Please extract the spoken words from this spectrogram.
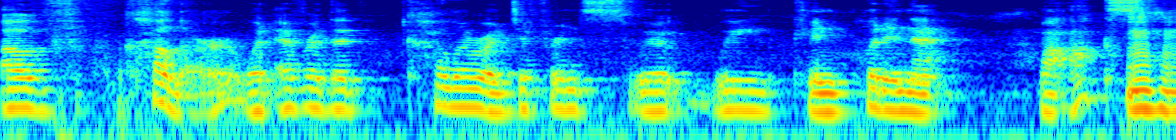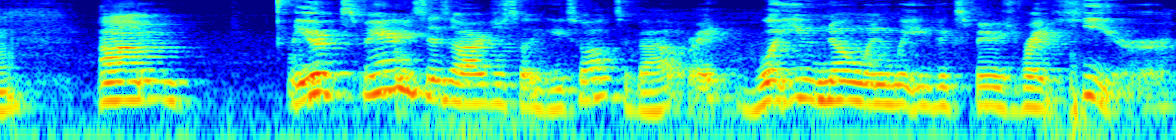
of color, whatever the color or difference we, we can put in that box. Um, your experiences are just like you talked about, right? What you know and what you've experienced right here.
